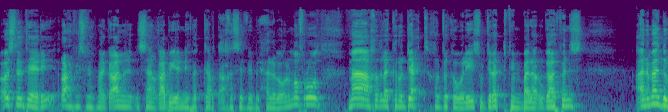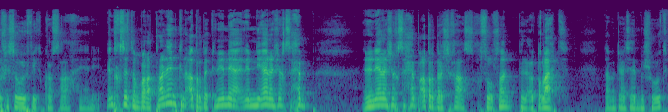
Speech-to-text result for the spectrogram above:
أوستن ثيري راح في اسمه قال أنا إنسان غبي لاني فكرت آخذ سيلفي بالحلبة والمفروض ما آخذ لكن رجعت خلف الكواليس وجلدت فين بالر وقال فينس أنا ما أدري وش أسوي فيك بكل صراحة يعني. أنت خسرت المباراة. ترى أنا يمكن أطردك لأني لأني أنا شخص أحب. لأني أنا شخص أحب أطرد الأشخاص خصوصا في العطلات. طبعا جاي يصير بشوت.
